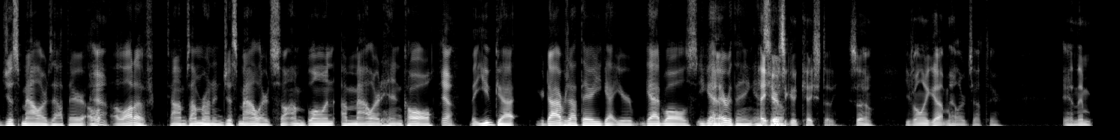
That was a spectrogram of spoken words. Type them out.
just mallards out there. A, Yeah. a lot of times I'm running just mallards, so I'm blowing a mallard hen call. yeah. But you've got your divers out there, you got your gadwalls, you got Yeah. everything. And hey, here's a good case study. So you've only got mallards out there, and then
